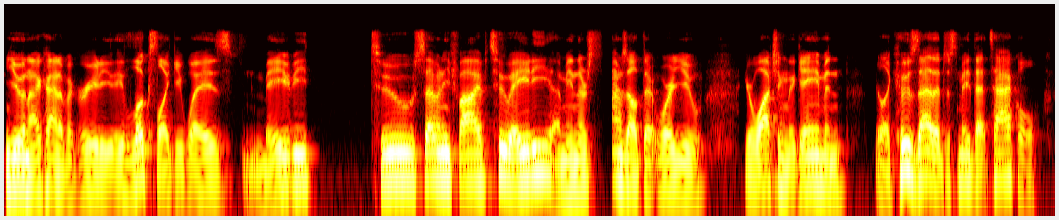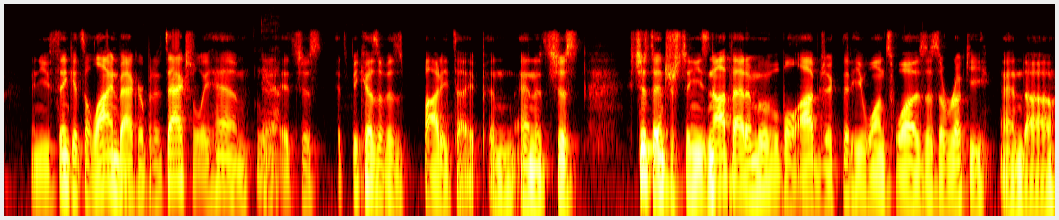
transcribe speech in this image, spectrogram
you and I kind of agreed he, he looks like he weighs maybe 275, 280. I mean, there's times out there where you you're watching the game and you're like, who's that that just made that tackle? And you think it's a linebacker, but it's actually him. Yeah. It's just it's because of his body type, and and it's just it's just interesting. He's not that immovable object that he once was as a rookie, and uh,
